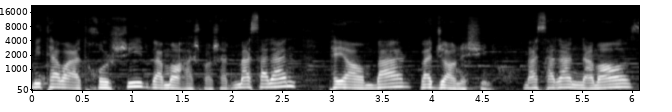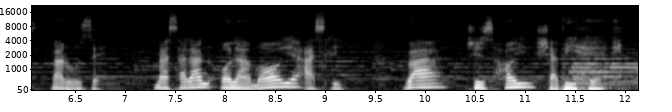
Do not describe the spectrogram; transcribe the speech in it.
می تواند خورشید و ماهش باشد. مثلا پیامبر و جانشینو مثلا نماز و روزه مثلا علمای اصلی و چیزهای شبیه این.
